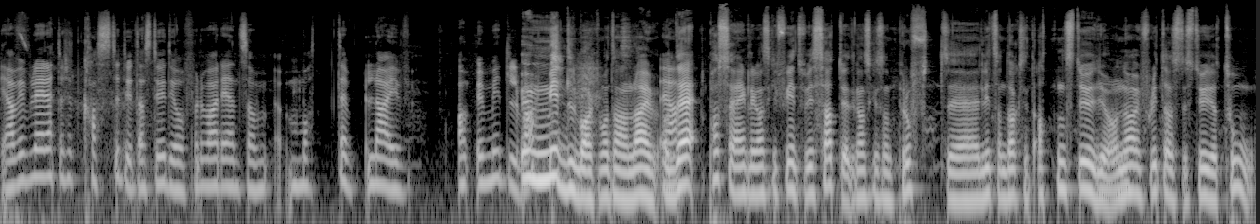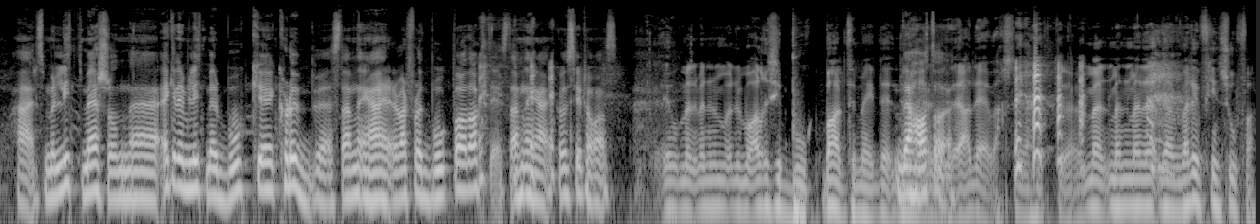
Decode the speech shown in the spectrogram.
Ja, vi ble rett og slett kastet ut av studio, for det var en som måtte live umiddelbart. Umiddelbart måtte han live. Ja. Og det passer egentlig ganske fint, for vi satt jo i et ganske sånn proft, eh, litt sånn Dagsnytt 18-studio, og nå har vi flytta oss til Studio 2 her, som er litt mer sånn eh, Er ikke det litt mer bokklubb-stemning her? Eller i hvert fall et bokbadaktig stemning her. Hva sier Thomas? Jo, men, men du, må, du må aldri si bokbad til meg. Det, Det hater du. Ja, det er det verste jeg har hørt. Men, men, men det det er en veldig fin sofa.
